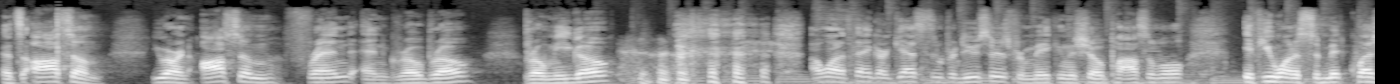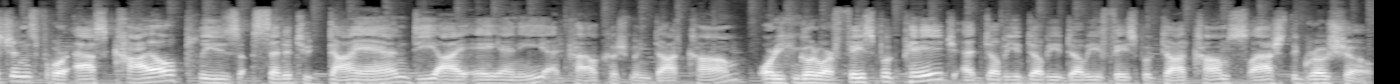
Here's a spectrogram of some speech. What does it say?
That's awesome. You are an awesome friend and grow bro, bromigo. I want to thank our guests and producers for making the show possible. If you want to submit questions for Ask Kyle, please send it to Diane, D-I-A-N-E, at kylekushman.com. Or you can go to our Facebook page at www.facebook.com slash The Grow Show.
